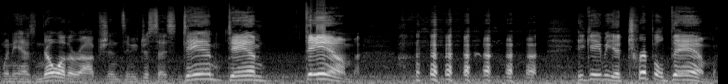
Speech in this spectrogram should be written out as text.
when he has no other options and he just says, damn, damn, damn. he gave me a triple damn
